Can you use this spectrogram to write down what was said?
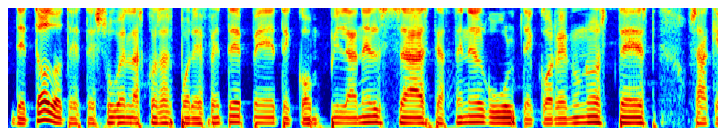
de todo, te, te suben las cosas por FTP, te compilan el SAS, te hacen el Gulp, te corren unos test, o sea que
